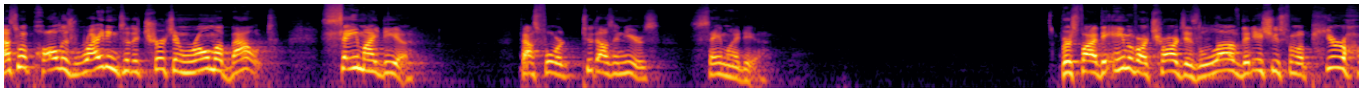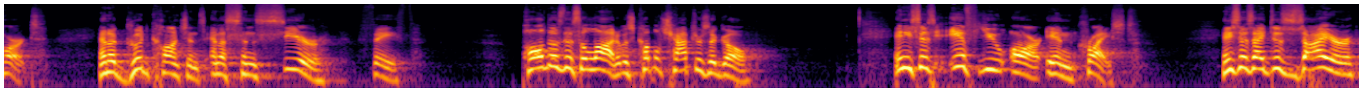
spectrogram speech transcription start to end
That's what Paul is writing to the church in Rome about. Same idea. Fast forward 2,000 years, same idea. Verse 5 The aim of our charge is love that issues from a pure heart and a good conscience and a sincere faith. Paul does this a lot. It was a couple chapters ago. And he says, if you are in Christ. And he says, I desire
